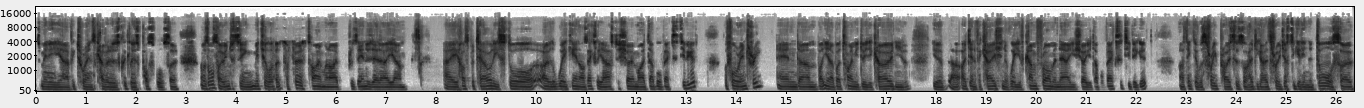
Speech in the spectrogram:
as many uh, Victorians covered as quickly as possible. So it was also interesting, Mitchell. It's the first time when I presented at a um, a hospitality store over the weekend. I was actually asked to show my double vax certificate before entry. And um, but you know, by the time you do your code and your your uh, identification of where you've come from, and now you show your double vax certificate, I think there was three processes I had to go through just to get in the door. So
